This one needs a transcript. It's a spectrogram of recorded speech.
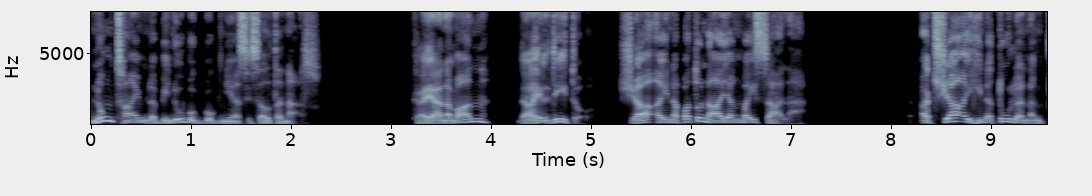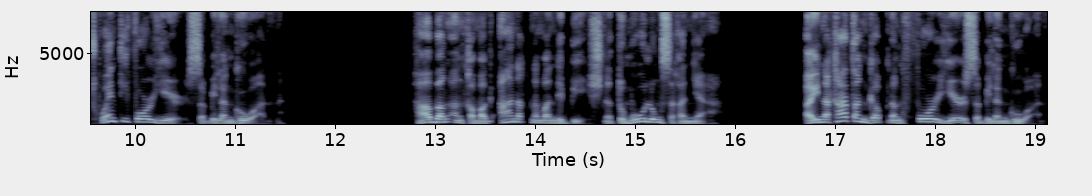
nung time na binubugbog niya si Saltanar. Kaya naman, dahil dito, siya ay napatunayang may sala. At siya ay hinatulan ng 24 years sa bilangguan. Habang ang kamag-anak naman ni Bish na tumulong sa kanya ay nakatanggap ng 4 years sa bilangguan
